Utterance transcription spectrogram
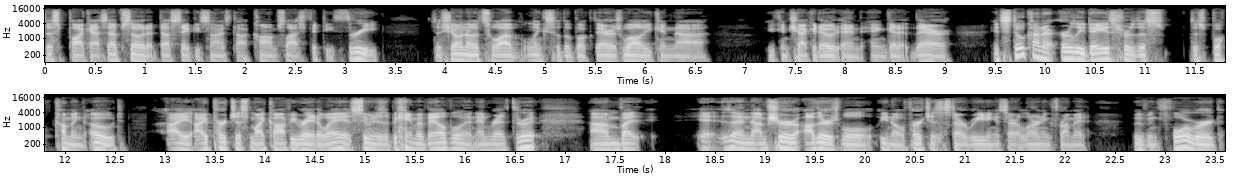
this podcast episode at dustsafetyscience.com slash 53, the show notes will have links to the book there as well. You can uh, you can check it out and and get it there. It's still kind of early days for this this book coming out. I, I purchased my copy right away as soon as it became available and, and read through it. Um, but it, and I'm sure others will, you know, purchase and start reading and start learning from it moving forward.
